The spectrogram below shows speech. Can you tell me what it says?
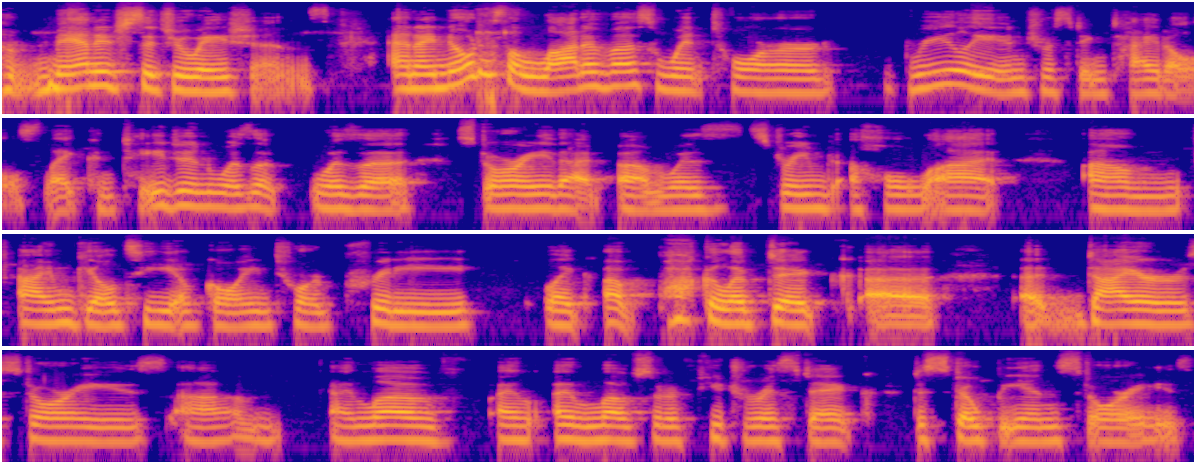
manage situations. And i noticed a lot of us went toward really interesting titles like contagion was a was a story that um, was streamed a whole lot. Um, i'm guilty of going toward pretty like apocalyptic uh, uh, dire stories. Um, i love I, I love sort of futuristic dystopian stories.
